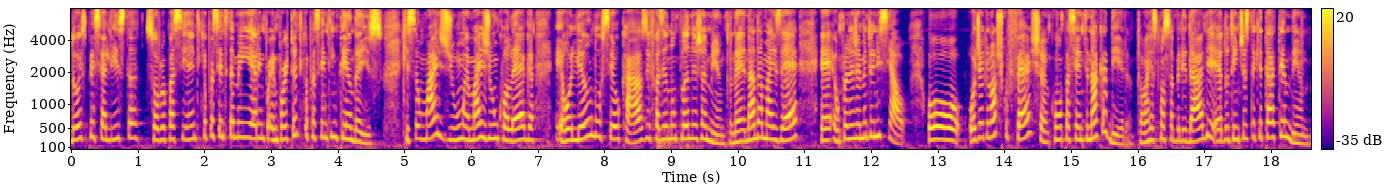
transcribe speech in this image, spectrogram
do especialista sobre o paciente, que o paciente também era é importante que o paciente entenda isso. Que são mais de um, é mais de um colega é, olhando o seu caso e fazendo um planejamento, né? Nada mais é, é um planejamento inicial. O, o diagnóstico fecha com o paciente na cadeira. Então, a responsabilidade é do dentista que está atendendo.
